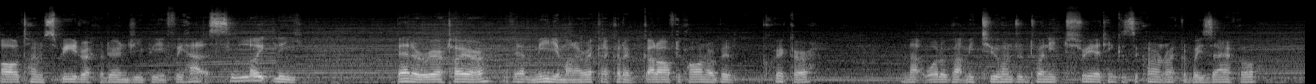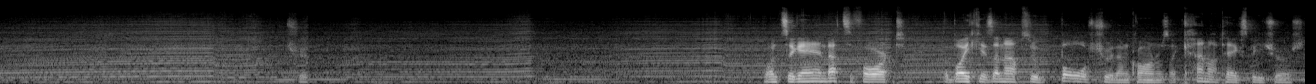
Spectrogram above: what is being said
uh, all-time speed record in GP. If we had a slightly better rear tyre, if we had a medium on, I reckon I could have got off the corner a bit quicker. And that would have got me 223, I think is the current record by Zarco. Once again, that's a fort. The bike is an absolute bolt through them corners. I cannot take speed through it.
